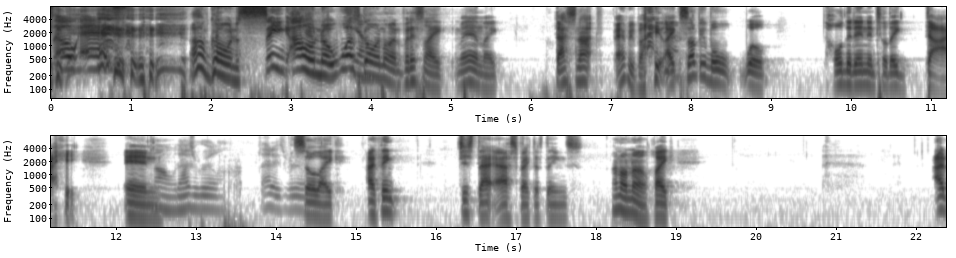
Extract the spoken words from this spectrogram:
SOS. I'm going to sing. I don't know what's Yeah. going on, but it's like, man, like that's not everybody. Like some people will hold it in until they die, and No, that's real. That is real. so like I think just that aspect of things. I don't know. Like I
